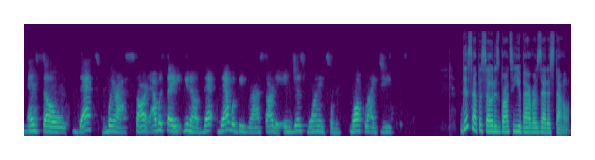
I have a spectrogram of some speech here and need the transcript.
Mm-hmm. And so that's where I started. I would say, you know, that that would be where I started in just wanting to walk like Jesus. This episode is brought to you by Rosetta Stone.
